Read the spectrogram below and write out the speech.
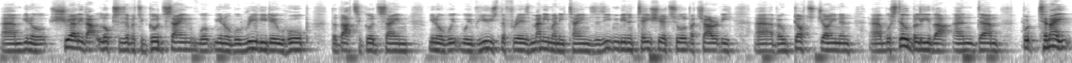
Um, you know, surely that looks as if it's a good sign. we you know, we really do hope that that's a good sign. You know, we, we've used the phrase many, many times. There's even been a T-shirt sold for charity uh, about Dutch joining. Uh, we still believe that, and um, but tonight,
